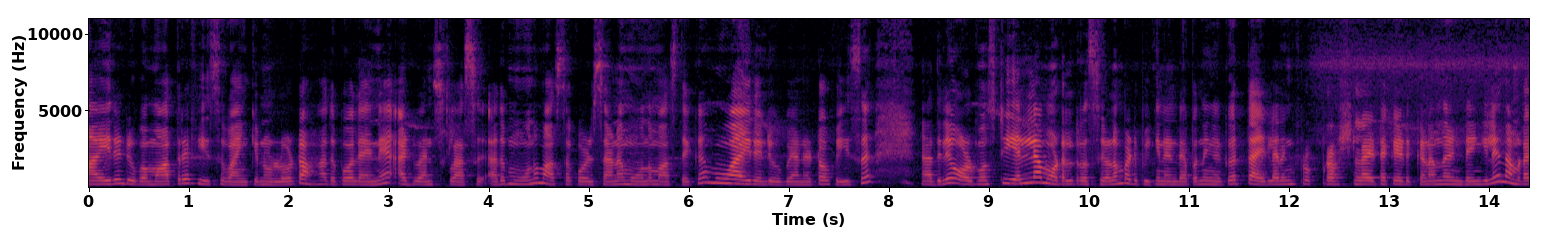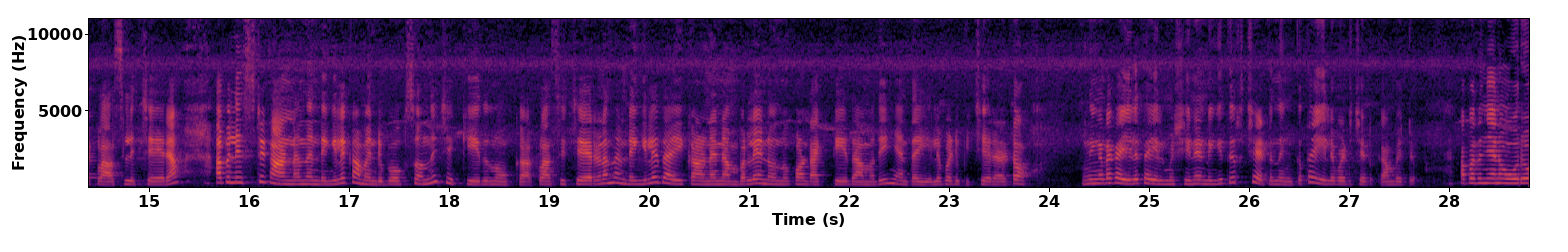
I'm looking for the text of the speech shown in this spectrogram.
ആയിരം രൂപ മാത്രമേ ഫീസ് വാങ്ങിക്കുന്നുള്ളൂ കേട്ടോ. അതുപോലെ തന്നെ അഡ്വാൻസ് ക്ലാസ് അത് മൂന്ന് മാസത്തെ കോഴ്സാണ് മൂന്ന് മാസത്തേക്ക് മൂവായിരം രൂപയാണ് കേട്ടോ ഫീസ് അതിൽ ഓൾമോസ്റ്റ് എല്ലാ മോഡൽ ഡ്രസ്സുകളും പഠിപ്പിക്കുന്നുണ്ട്. അപ്പോൾ നിങ്ങൾക്ക് ടൈലറിങ് പ്രൊഫഷണലായിട്ടൊക്കെ എടുക്കണം എന്നുണ്ടെങ്കിൽ നമ്മുടെ ക്ലാസ്സിൽ ചേരാം. അപ്പോൾ ലിസ്റ്റ് കാണണമെന്നുണ്ടെങ്കിൽ കമന്റ് ബോക്സ് ഒന്ന് ചെക്ക് ചെയ്ത് നോക്കുക. ക്ലാസ്സിൽ ചേരണം എന്നുണ്ടെങ്കിൽ ഇതായി കാണുന്ന നമ്പറിൽ എന്നെ ഒന്ന് കോൺടാക്ട് ചെയ്താൽ മതി. ഞാൻ തയ്യൽ പഠിപ്പിച്ചു തരാം കേട്ടോ. നിങ്ങളുടെ കയ്യിൽ തയ്യൽ മെഷീൻ ഉണ്ടെങ്കിൽ തീർച്ചയായിട്ടും നിങ്ങൾക്ക് തയ്യൽ പഠിച്ചെടുക്കാൻ പറ്റും. അപ്പോൾ ഞാൻ ഓരോ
